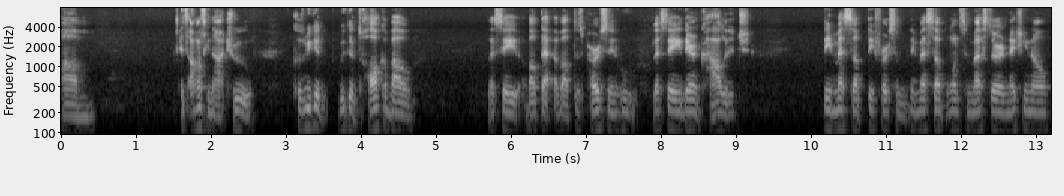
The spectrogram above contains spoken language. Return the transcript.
Um it's honestly not true. Cause we could we could talk about let's say about that about this person who let's say they're in college they mess up they first they mess up one semester next you know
